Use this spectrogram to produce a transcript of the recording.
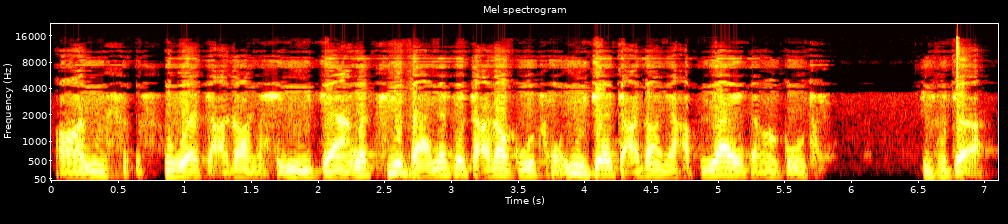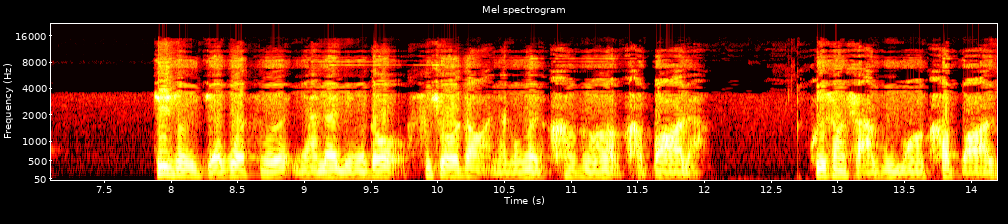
啊，有四四个家长也是有意见。我提咱那些家长沟通，有些家长呢还不愿意跟我沟通，就是这。最终的结果是，人家领导、副校长那个我课给我课罢了，会上宣布我可棒了。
